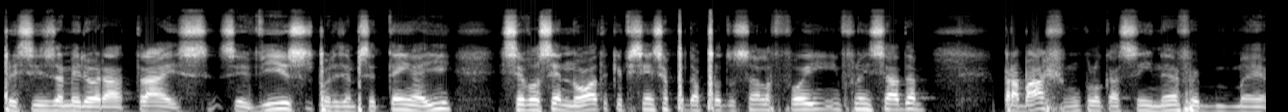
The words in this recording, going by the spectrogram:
precisa melhorar atrás serviços, por exemplo, você tem aí, se você nota que a eficiência da produção ela foi influenciada para baixo, vamos colocar assim, né? Foi é,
